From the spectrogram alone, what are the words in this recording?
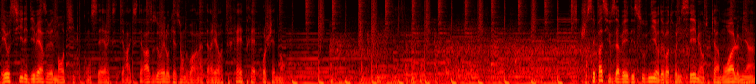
et aussi les divers événements type concerts, etc. etc. Vous aurez l'occasion de voir l'intérieur très très prochainement. Sais pas si vous avez des souvenirs de votre lycée, mais en tout cas moi, le mien,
